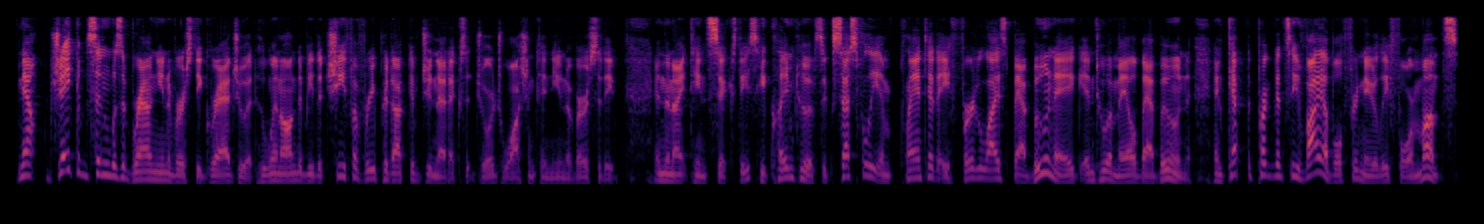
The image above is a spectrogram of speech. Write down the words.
Now, Jacobson was a Brown University graduate who went on to be the chief of reproductive genetics at George Washington University. In the 1960s, he claimed to have successfully implanted a fertilized baboon egg into a male baboon and kept the pregnancy viable for nearly four months.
